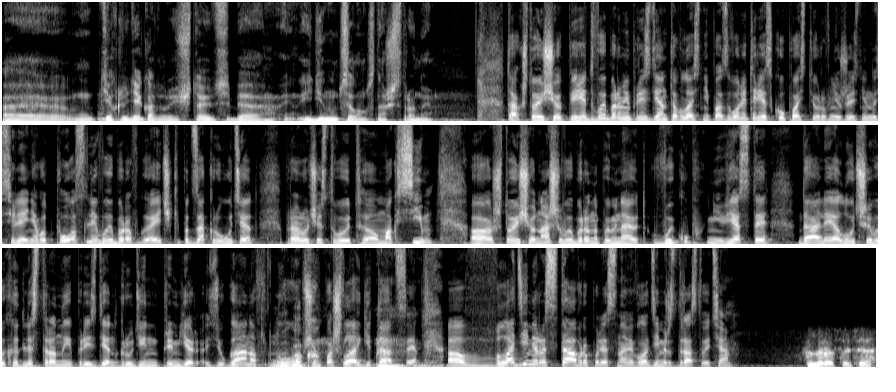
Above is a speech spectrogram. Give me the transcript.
э, тех людей, которые считают себя единым целым с нашей страной. Так, что еще? Перед выборами президента власть не позволит резко упасть уровню жизни населения. Вот после выборов гаечки подзакрутят, пророчествует э, Максим. А, что еще? Наши выборы напоминают выкуп невесты. Далее, лучший выход для страны президент Грудин, премьер Зюганов. Ну, О, в общем, пошла агитация. А, Владимир из Ставрополя с нами. Владимир, здравствуйте. Здравствуйте.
